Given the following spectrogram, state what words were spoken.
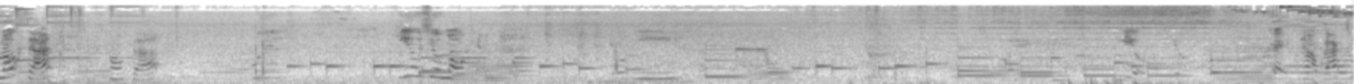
Okay, that. smoke that. With use your. Heel, heel. Okay, now back to.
